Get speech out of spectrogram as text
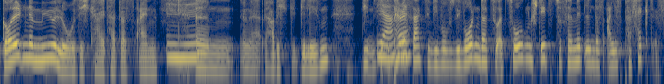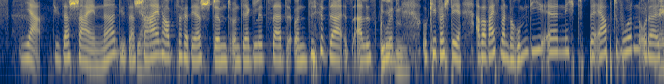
Goldene Mühelosigkeit hat das ein, ähm, äh, habe ich gelesen. Die, sie, Ja, Paris ja. sagt, sie, wie, wo- sie wurden dazu erzogen, stets zu vermitteln, dass alles perfekt ist. Ja, dieser Schein, ne? Dieser Schein, Hauptsache der stimmt und der glitzert und da ist alles gut. Eben. Okay, verstehe. Aber weiß man, warum die äh, nicht beerbt wurden? Oder ist Weil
